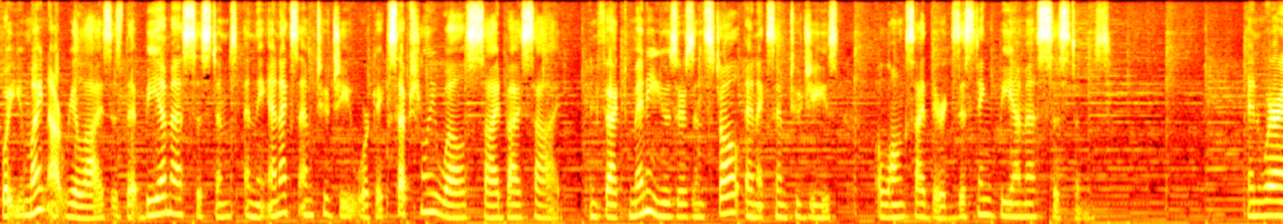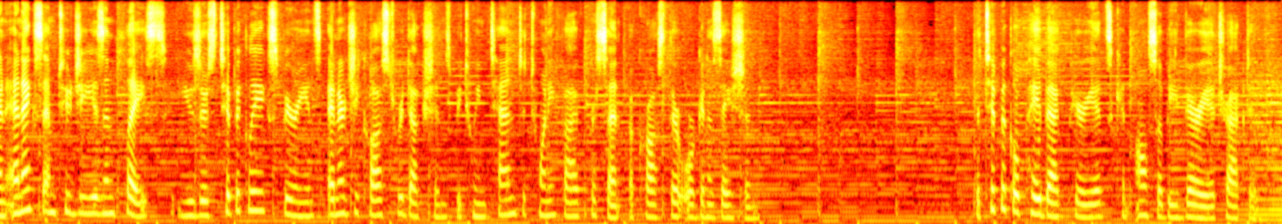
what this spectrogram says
What you might not realize is that BMS systems and the NXM2G work exceptionally well side by side. In fact, many users install NXM2Gs alongside their existing BMS systems. And where an NXM2G is in place, users typically experience energy cost reductions between 10 to 25% across their organization. The typical payback periods can also be very attractive.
